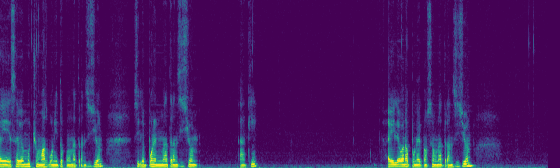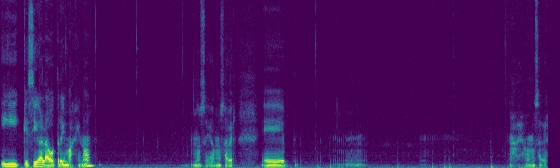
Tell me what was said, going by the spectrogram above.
eh, se ve mucho más bonito con una transición. Si le ponen una transición aquí, ahí le van a poner, no sé, una transición y que siga la otra imagen, ¿no? No sé, vamos a ver. Eh, a ver, vamos a ver.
